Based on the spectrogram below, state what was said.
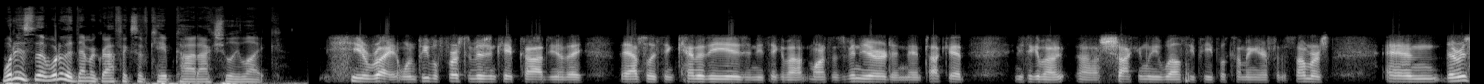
What is the what are the demographics of Cape Cod actually like? You're right. When people first envision Cape Cod, you know they they absolutely think Kennedy's, and you think about Martha's Vineyard and Nantucket, and you think about uh, shockingly wealthy people coming here for the summers. And there is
